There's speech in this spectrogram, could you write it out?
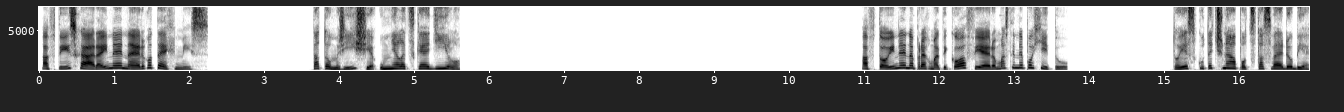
Αυτή η σχάρα είναι ένα έργο τέχνης. Tato mříž je umělecké dílo. Αυτό είναι ένα πραγματικό αφιέρωμα στην εποχή του. To je skutečná podsta své době.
